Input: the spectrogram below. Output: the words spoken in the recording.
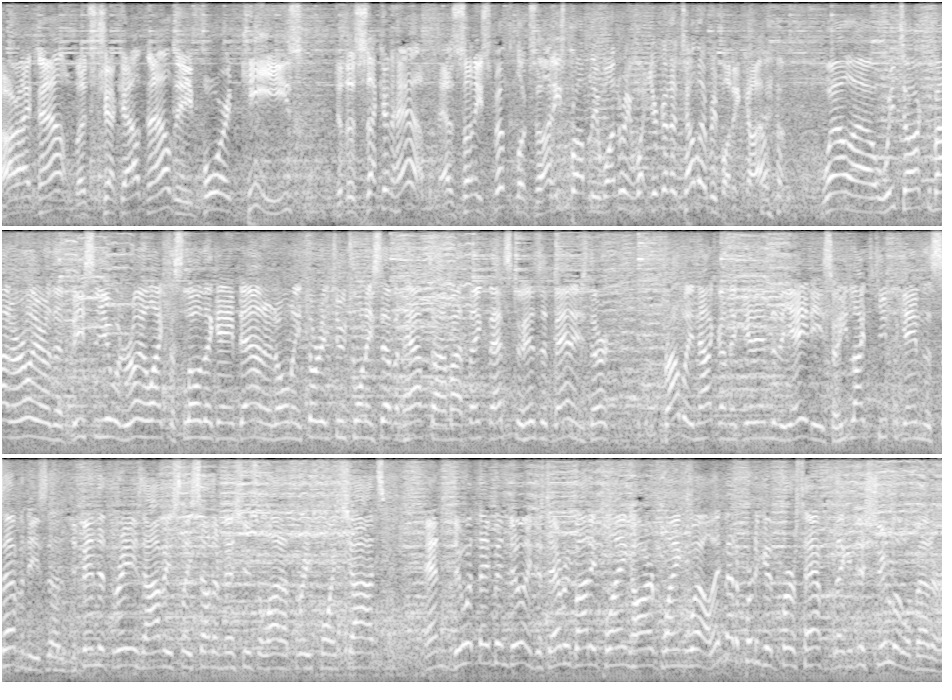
All right, now let's check out now the Ford keys to the second half. As Sonny Smith looks on, he's probably wondering what you're going to tell everybody, Kyle. well, uh, we talked about earlier that VCU would really like to slow the game down at only 32-27 halftime. I think that's to his advantage. They're probably not going to get into the 80s, so he'd like to keep the game in the 70s. Uh, defend the threes. Obviously, Southern Miss shoots a lot of three-point shots and do what they've been doing. Just everybody playing hard, playing well. They've had a pretty good first half if they can just shoot a little better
